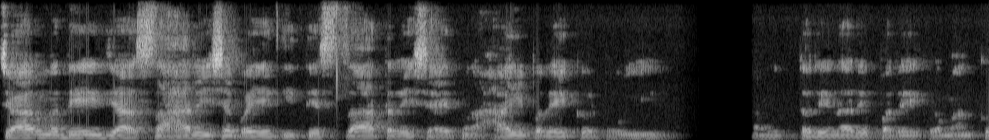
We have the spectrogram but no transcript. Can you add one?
चारमध्ये ज्या सहा रेषा पाहिजे तिथे सात रेषा आहेत. मग हाही पर्याय कट होईल. आणि उत्तर येणारे पर्याय क्रमांक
